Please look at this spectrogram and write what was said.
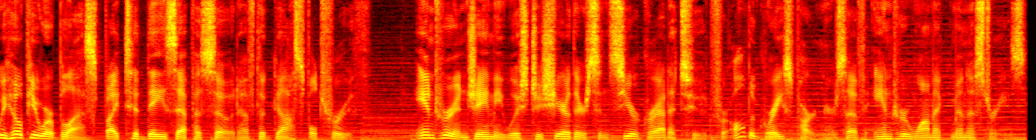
We hope you were blessed by today's episode of The Gospel Truth. Andrew and Jamie wish to share their sincere gratitude for all the grace partners of Andrew Wommack Ministries.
